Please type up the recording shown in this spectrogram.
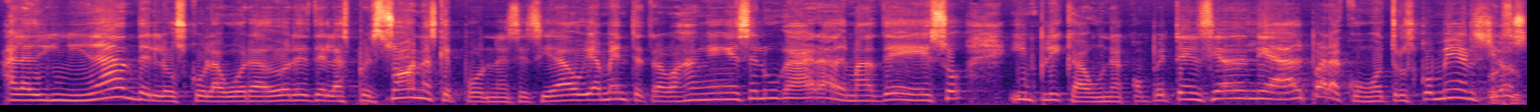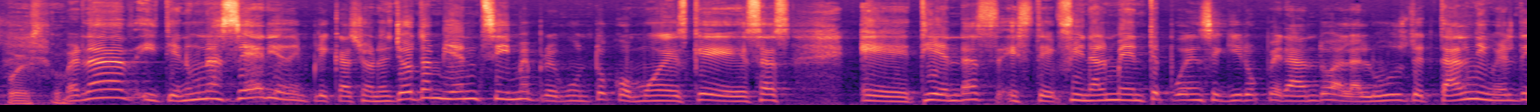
a la dignidad de los colaboradores, de las personas que por necesidad obviamente trabajan en ese lugar, además de eso implica una competencia desleal para con otros comercios, ¿verdad? Y tiene una serie de implicaciones. Yo también sí me pregunto cómo es que esas eh, tiendas este, finalmente pueden seguir operando a la luz de tal nivel de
